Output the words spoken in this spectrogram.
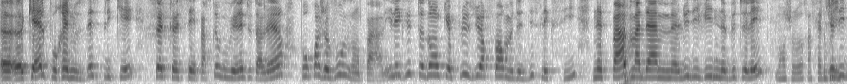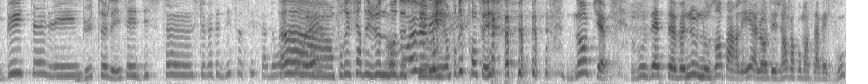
euh, euh, qu'elle pourrait nous expliquer ce que c'est? Parce que vous verrez tout à l'heure pourquoi je vous en parle. Il existe donc plusieurs formes de dyslexie, n'est-ce pas, Madame Ludivine Butelet? Bonjour, Raphaël. Je dis Butelet. Butelet. C'est peut-être 10 aussi, ça, donc ah, On pourrait faire des jeux de mots dessus, oui, on pourrait se tromper. donc, vous êtes venu nous en parler alors déjà, on va commencer avec vous.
